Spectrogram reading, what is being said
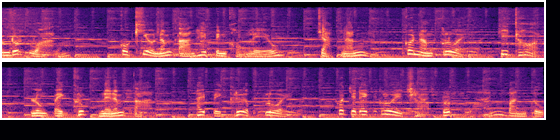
ส่วนรสหวานก็เคี่ยวน้ำตาลให้เป็นของเหลว จากนั้นก็นำกล้วยที่ทอดลงไปคลุกในน้ำตาล ให้ไปเคลือบกล้วย ก็จะได้กล้วยฉาบรสหวานบันตู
